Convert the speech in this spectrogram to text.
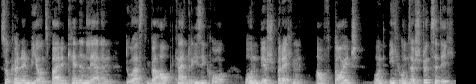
So können wir uns beide kennenlernen, du hast überhaupt kein Risiko und wir sprechen auf Deutsch und ich unterstütze dich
